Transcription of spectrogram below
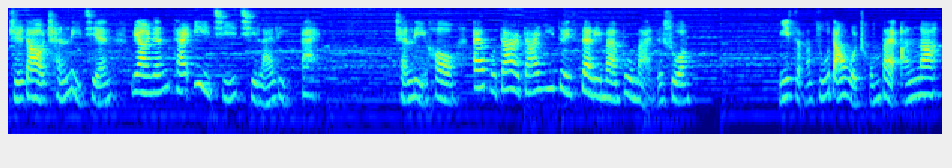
直到晨礼前，两人才一起起来礼拜。晨礼后，埃布达尔达伊对塞利曼不满地说：“你怎么阻挡我崇拜安拉，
